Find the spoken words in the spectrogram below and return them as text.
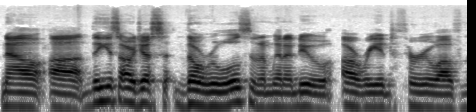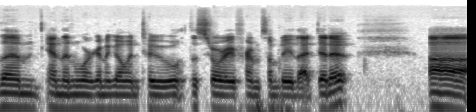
Now, uh, these are just the rules, and I'm going to do a read through of them, and then we're going to go into the story from somebody that did it. Uh,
